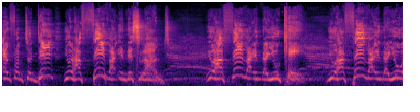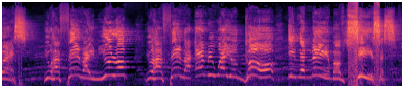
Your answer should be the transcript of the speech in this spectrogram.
And from today, you'll have favor in this land. You have favor in the UK. You have favor in the US. You have favor in Europe. You have favor everywhere you go in the name of Jesus.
